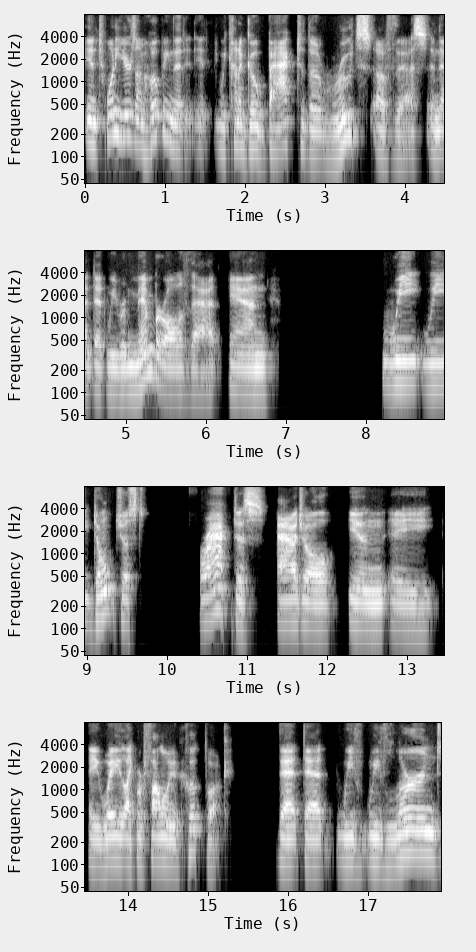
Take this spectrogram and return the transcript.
in 20 years, I'm hoping that it, it, we kind of go back to the roots of this and that, that we remember all of that and we we don't just practice agile in a a way like we're following a cookbook that that we've we've learned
